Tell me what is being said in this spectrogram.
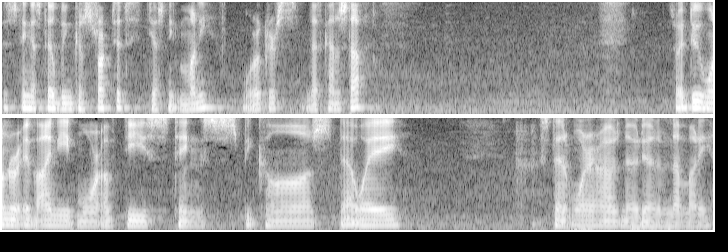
This thing is still being constructed, just need money, workers, that kind of stuff. So I do wonder if I need more of these things, because that way... Extend warehouse, no, don't have enough money.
